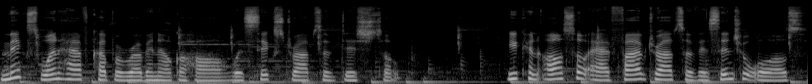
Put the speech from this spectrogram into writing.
Mix 1 half cup of rubbing alcohol with 6 drops of dish soap. You can also add 5 drops of essential oils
